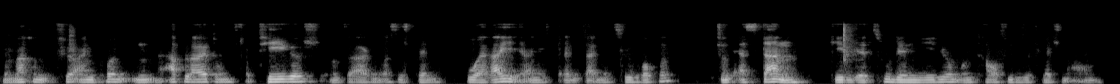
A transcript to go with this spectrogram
wir machen für einen Kunden eine Ableitung strategisch und sagen, was ist denn, wo erreiche ich eigentlich deine, deine Zielgruppe? Und erst dann gehen wir zu dem Medium und kaufen diese Flächen ein.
